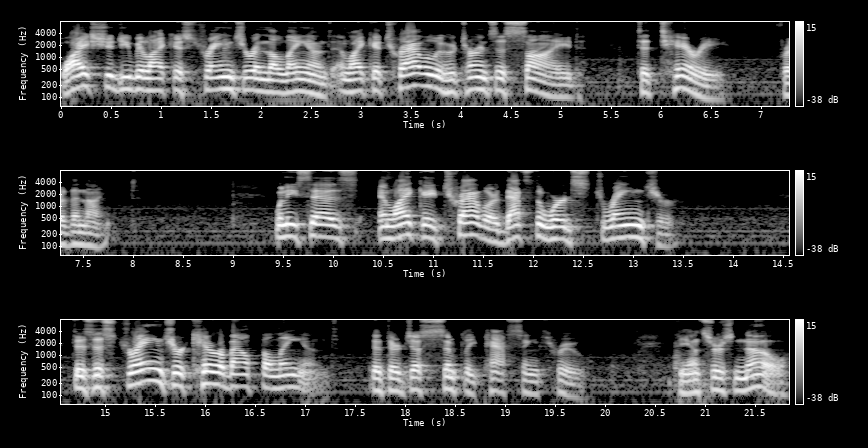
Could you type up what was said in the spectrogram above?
Why should you be like a stranger in the land and like a traveler who turns aside to tarry for the night? When he says, and like a traveler, that's the word stranger. Does a stranger care about the land that they're just simply passing through? The answer is no.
